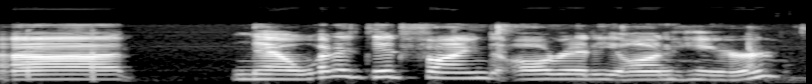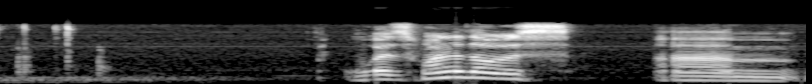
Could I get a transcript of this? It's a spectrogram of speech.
Uh, now, what I did find already on here was one of those um,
